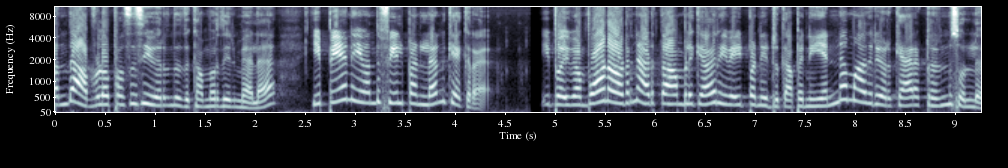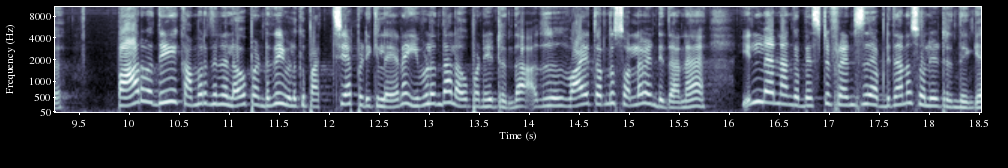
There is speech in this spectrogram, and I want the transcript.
வந்து அவ்வளோ பொசசிவ் இருந்தது கமருதீன் மேலே. இப்போயே நீ வந்து ஃபீல் பண்ணலன்னு கேட்குற இப்போ இவன் போன உடனே அடுத்த ஆம்பளைக்காக நீ வெயிட் பண்ணிகிட்ருக்க அப்போ நீ என்ன மாதிரி ஒரு கேரக்டர்னு சொல்லு. பார்வதி கமருதீனை லவ் பண்ணுறது இவளுக்கு பச்சையாக பிடிக்கல. ஏன்னா இவளும் தான் லவ் பண்ணிகிட்டு இருந்தா. அது வாயை திறந்து சொல்ல வேண்டியதானே? இல்லை நாங்கள் பெஸ்ட்டு ஃப்ரெண்ட்ஸு அப்படி தானே சொல்லிகிட்டு இருந்தீங்க?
